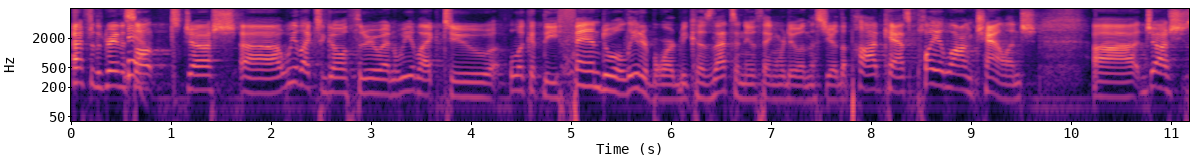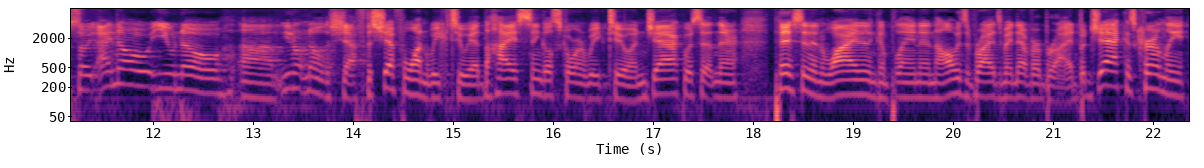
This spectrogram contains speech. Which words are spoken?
After the grain of yeah. salt, Josh, uh, we like to go through and we like to look at the FanDuel leaderboard because that's a new thing we're doing this year. The podcast play along challenge. Uh, Josh, so I know you know um, you don't know the chef. The chef won week two. He had the highest single score in week two, and Jack was sitting there pissing and whining and complaining. Always a bridesmaid, never a bride. But Jack is currently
